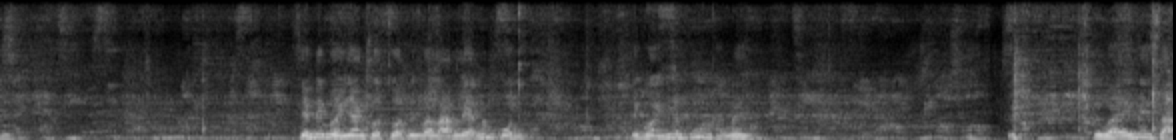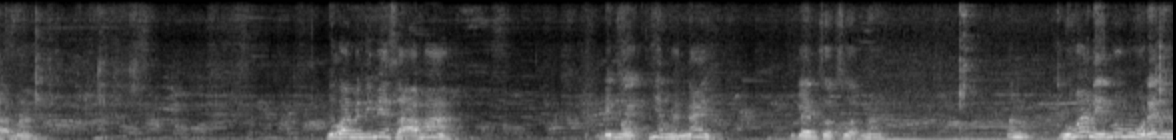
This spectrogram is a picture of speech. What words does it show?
สิเสียงเด็กหน่อยยางสวดสวดๆหนึ่งว่าหลานแลนน้ำกลนเด็กหน่อยเฮียนพูนข้างในหรือว่าไอ้แม่สามาหรือว่ามันนี่แม่สามาเด็กหน่อยเฮียนข้างในแลนสวดสวดๆมากมันหนูมานี่มันหูได้หนึ่ง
